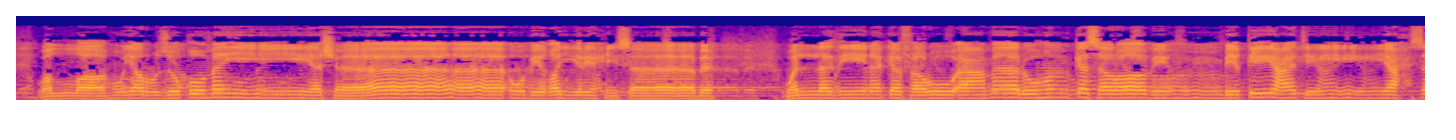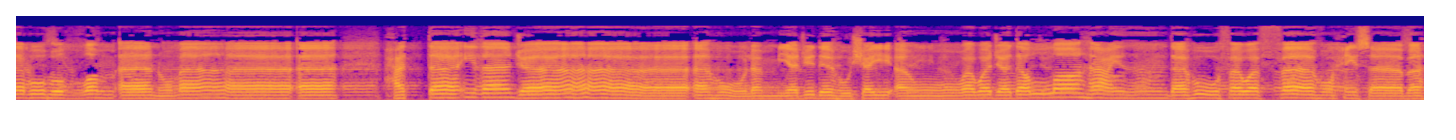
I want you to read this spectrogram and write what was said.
والله يرزق من يشاء بغير حساب. والذين كفروا أعمالهم كسراب بقيعة يحسبه الظمآن ماء حتى إذا جاءه لم يجده شيئا ووجد الله عنده فوفاه حسابه.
